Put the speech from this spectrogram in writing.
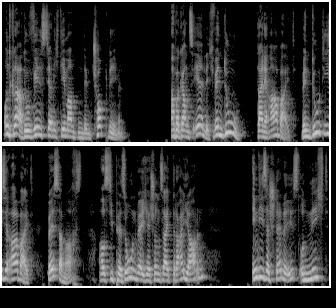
Und klar, du willst ja nicht jemanden den Job nehmen. Aber ganz ehrlich, wenn du deine Arbeit, wenn du diese Arbeit besser machst als die Person, welche schon seit drei Jahren in dieser Stelle ist und nicht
